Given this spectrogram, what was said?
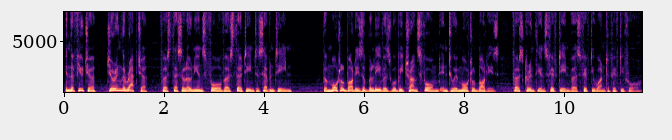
In the future, during the rapture, 1 Thessalonians 4 verse 13 to 17, the mortal bodies of believers will be transformed into immortal bodies, 1 Corinthians 15 verse 51 to 54.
